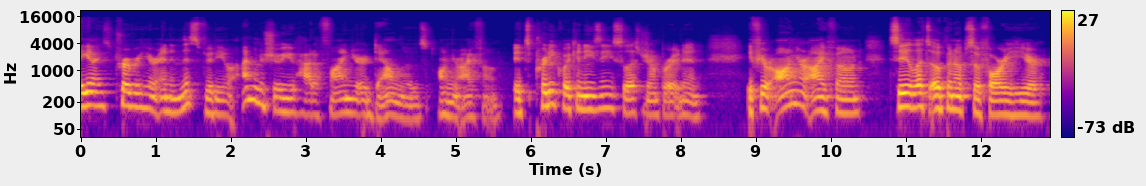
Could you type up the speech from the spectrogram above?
Hey guys, Trevor here, and in this video, I'm going to show you how to find your downloads on your iPhone. It's pretty quick and easy, so let's jump right in. If you're on your iPhone, say let's open up Safari here,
